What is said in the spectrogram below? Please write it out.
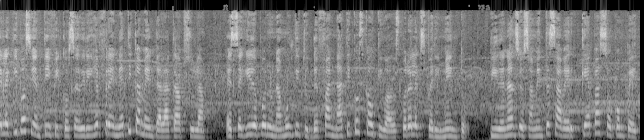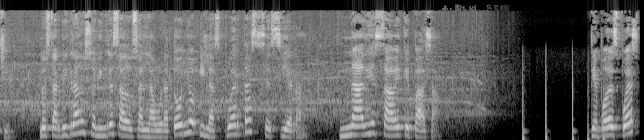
El equipo científico se dirige frenéticamente a la cápsula. Es seguido por una multitud de fanáticos cautivados por el experimento. Piden ansiosamente saber qué pasó con Pechi. Los tardígrados son ingresados al laboratorio y las puertas se cierran. Nadie sabe qué pasa. Tiempo después,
